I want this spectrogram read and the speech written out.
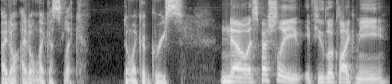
I don't. I don't like a slick. Don't like a grease. No, especially if you look like me,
